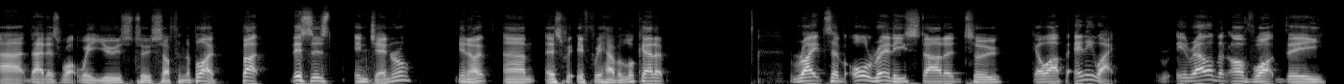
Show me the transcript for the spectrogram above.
uh, that is what we use to soften the blow. But this is in general, you know, um, if, we, if we have a look at it, rates have already started to go up anyway, irrelevant of what the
